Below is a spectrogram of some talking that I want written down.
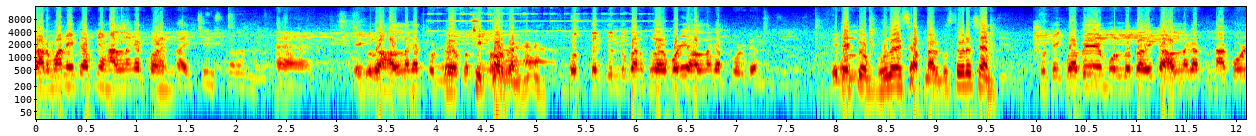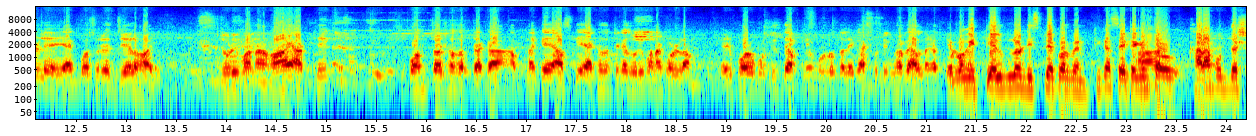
তার মানে এটা আপনি হালনাগাদ করেন নাই? হ্যাঁ এগুলো হালনাগাদ করতে হবে ঠিক করবেন হ্যাঁ। প্রত্যেকদিন দোকান খোলার পরেই হালনাগাদ করবেন। এটা একটু ভুল হয়েছে আপনার বুঝতে পেরেছেন? সঠিকভাবে মূল্য তালিকা হালনাগাদ না করলে এক বছরের জেল হয়। জরিমানা হয় আর্থিক পঞ্চাশ হাজার টাকা। আপনাকে আজকে এক হাজার টাকা জরিমানা করলাম। এর পরবর্তীতে আপনি মূল্য তালিকা সঠিকভাবে হালনাগাদ এবং এই তেলগুলো ডিসপ্লে করবেন ঠিক আছে? এটা কিন্তু খারাপ উদ্দেশ্য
